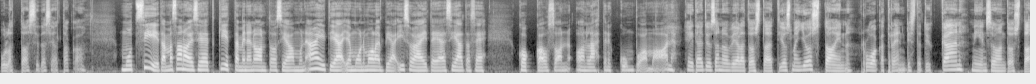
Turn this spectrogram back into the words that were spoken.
ulottaa sitä sieltä takaa. Mutta siitä mä sanoisin, että kiittäminen on tosiaan mun äitiä ja mun molempia isoäitejä ja sieltä se kokkaus on, on lähtenyt kumpuamaan. Hei, täytyy sanoa vielä tosta, että jos mä jostain ruokatrendistä tykkään, niin se on tosta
